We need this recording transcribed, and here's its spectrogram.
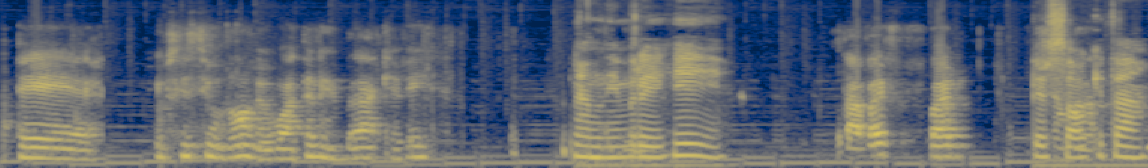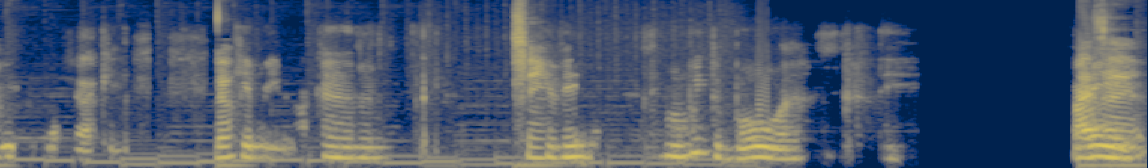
Até. Eu esqueci o nome, eu vou até lembrar, quer ver? Eu lembrei que Tá, vai. vai pessoal que tá. aqui. Que é bem bacana. Sim. Quer ver? Muito boa. Cadê? Vai Mas é.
